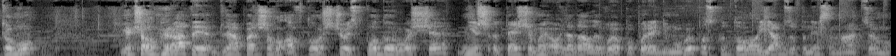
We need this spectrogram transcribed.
Тому, якщо обирати для першого авто щось подорожче, ніж те, що ми оглядали в попередньому випуску, то я б зупинився на цьому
